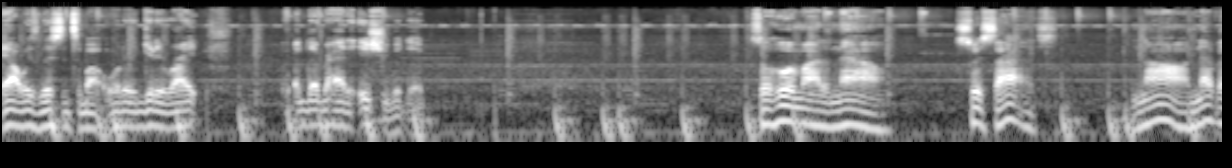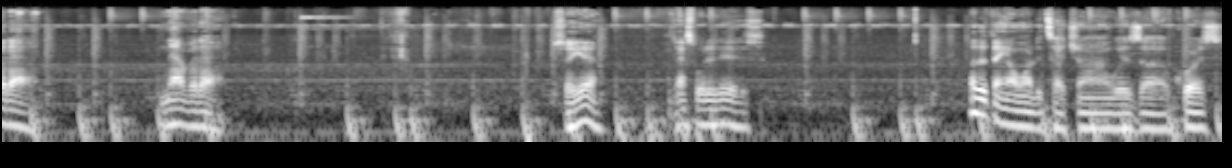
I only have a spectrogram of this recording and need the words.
They always listen to my order and get it right. I've never had an issue with them. So who am I to now switch sides? Nah, never that. Never that. So yeah, that's what it is. Other thing I wanted to touch on was, uh, of course,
